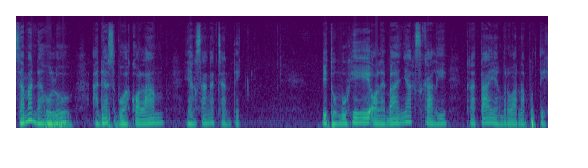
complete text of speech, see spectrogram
Zaman dahulu ada sebuah kolam yang sangat cantik. Ditumbuhi oleh banyak sekali teratai yang berwarna putih.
